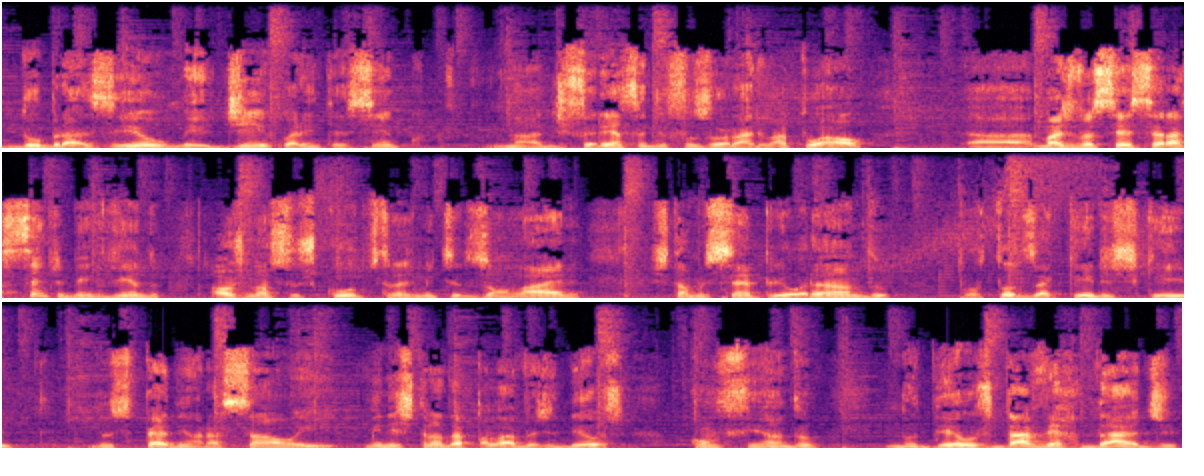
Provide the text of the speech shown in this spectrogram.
do Brasil, meio-dia e 45, na diferença de fuso horário atual, Uh, mas você será sempre bem-vindo aos nossos cultos transmitidos online. Estamos sempre orando por todos aqueles que nos pedem oração e ministrando a palavra de Deus, confiando no Deus da verdade,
